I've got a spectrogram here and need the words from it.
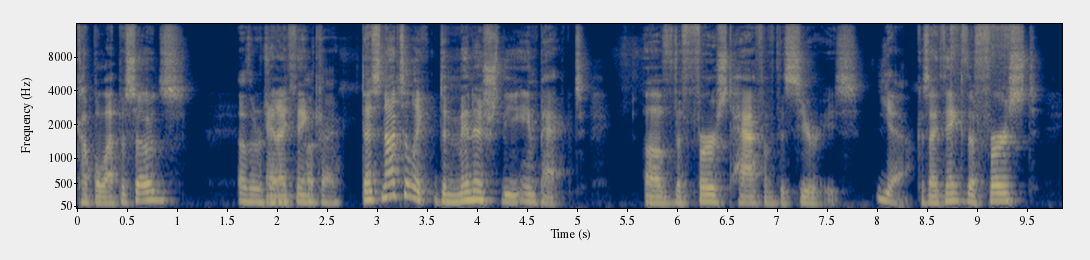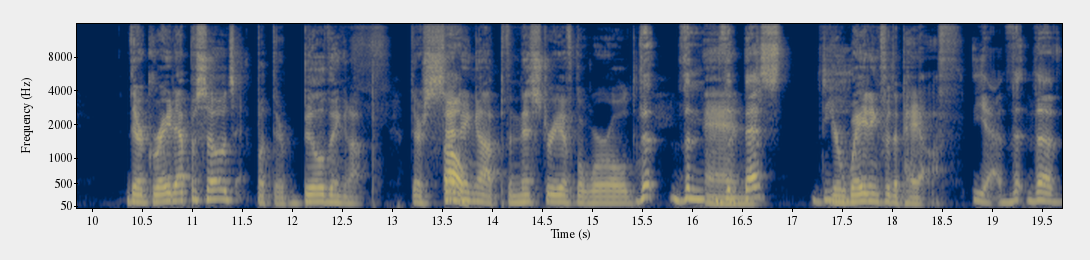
couple episodes Other return. And I think- okay. that's not to like diminish the impact of the first half of the series Yeah. because i think the first they're great episodes, but they're building up. They're oh. setting up the mystery of the world. the the the best the You're waiting for the payoff. yeah the the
